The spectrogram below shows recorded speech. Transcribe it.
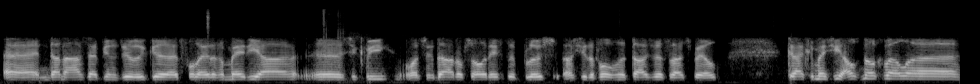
En daarnaast heb je natuurlijk uh, het volledige media-circuit, uh, wat zich daarop zal richten. Plus, als je de volgende thuiswedstrijd speelt, krijg je misschien alsnog wel uh,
